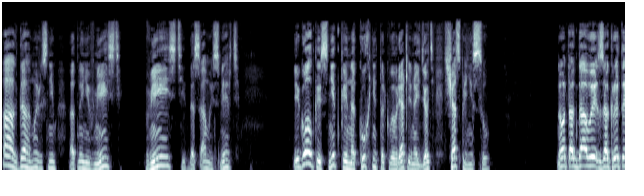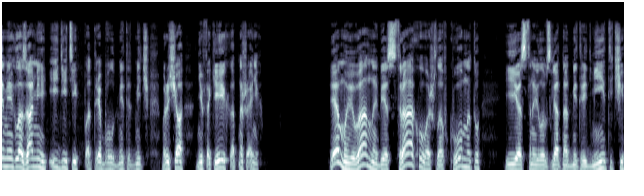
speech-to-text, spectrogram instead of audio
Ах, да, мы же с ним отныне вместе, вместе до самой смерти. Иголкой с ниткой на кухне, только вы вряд ли найдете. Сейчас принесу. — Ну, тогда вы с закрытыми глазами идите, — потребовал Дмитрий Дмитриевич. — Мы еще не в таких отношениях. Эмма Ивановна без страху вошла в комнату и остановила взгляд на Дмитрия Дмитриевича,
